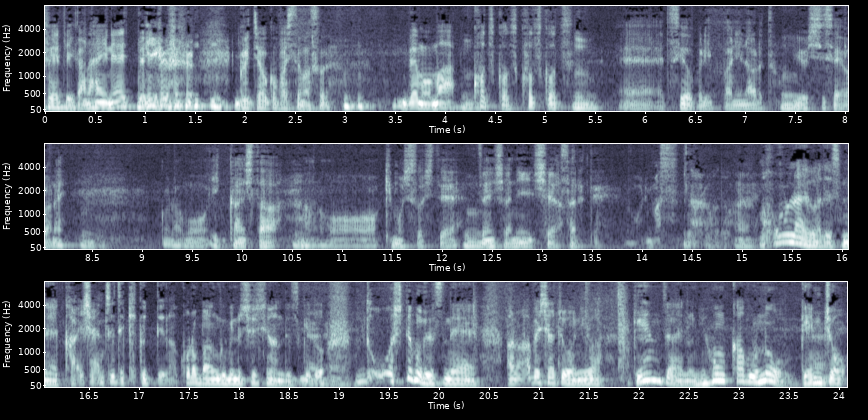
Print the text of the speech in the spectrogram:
増えていかないね っていう愚痴をこぼしてます。でもまあコツコツコツコツ、うん、えー、強く立派になるという姿勢はね、これはもう一貫した、あの気持ちとして全社にシェアされております。なるほど、はい、まあ、本来はですね会社について聞くっていうのは、この番組の趣旨なんですけど、どうしてもですねあの安倍社長には、現在の日本株の現状、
